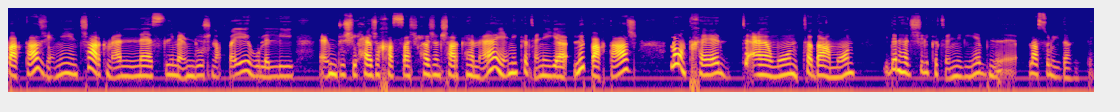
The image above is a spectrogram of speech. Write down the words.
partage يعني نتشارك مع الناس اللي ما عندوش نعطيه ولا اللي عنده شي حاجة خاصة شي حاجة نشاركها معاه. يعني كتعني هي le partage l'entraide التعاون التضامن. اذا هذا الشيء اللي كتعني ليا la solidarité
